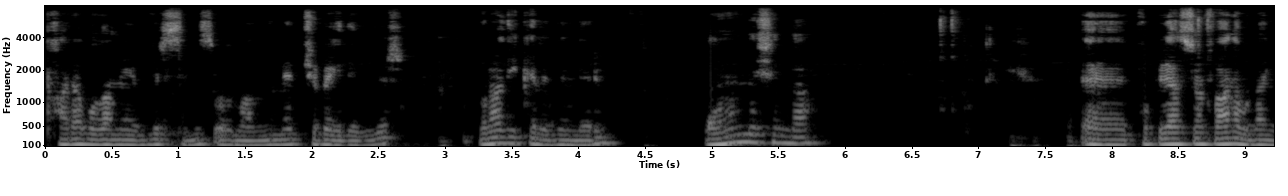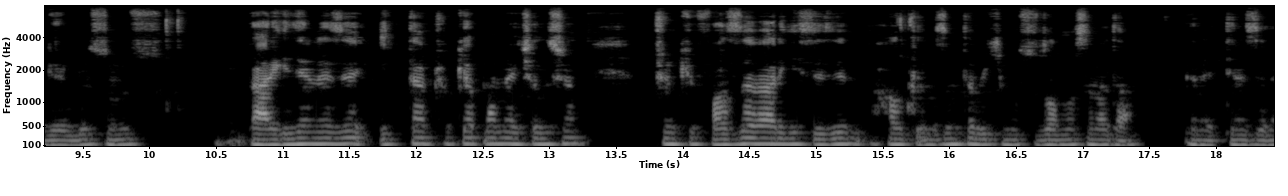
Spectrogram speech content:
para bulamayabilirsiniz. O zaman hep çöpe gidebilir. Buna dikkat edin derim. Onun dışında Ee, popülasyon falan da buradan görebiliyorsunuz. Vergilerinizi ilkten çok yapmamaya çalışın. Çünkü fazla vergi sizin halkınızın tabii ki mutsuz olmasına da yönettiğinizde de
